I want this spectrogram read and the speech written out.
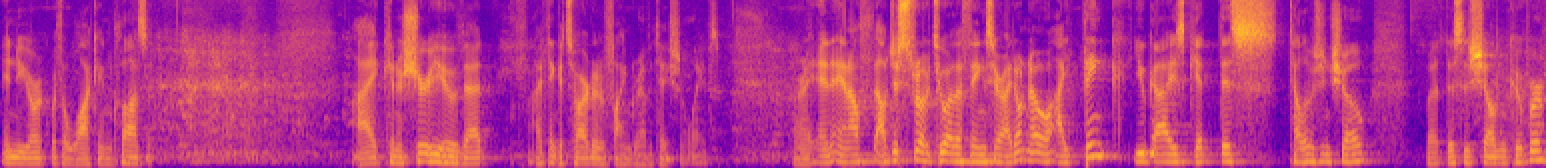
in New York with a walk-in closet. I can assure you that I think it's harder to find gravitational waves. All right, and, and I'll, I'll just throw two other things here. I don't know, I think you guys get this television show, but this is Sheldon Cooper.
